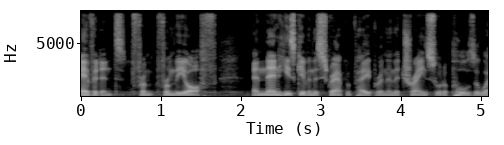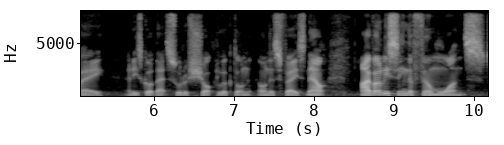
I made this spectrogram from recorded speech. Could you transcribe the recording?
evident from from the off and then he's given the scrap of paper, and then the train sort of pulls away, and he's got that sort of shocked look on on his face. Now, I've only seen the film once,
